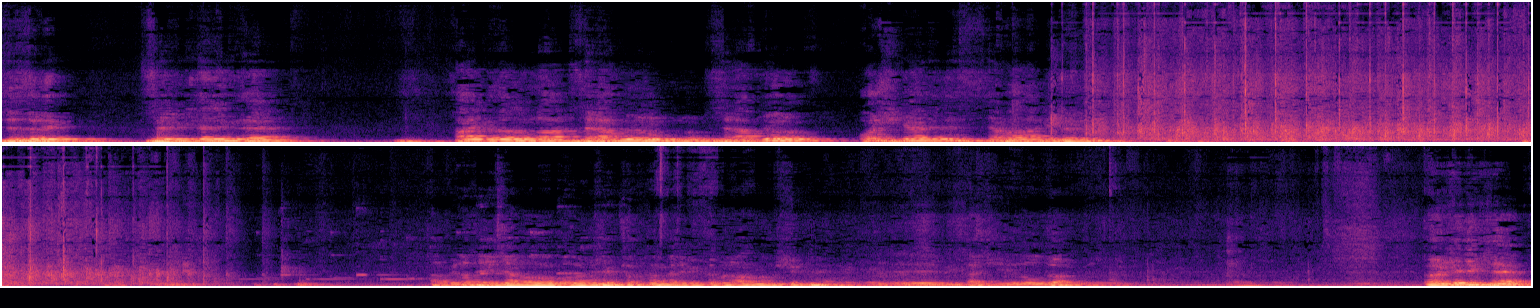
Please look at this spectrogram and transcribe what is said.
sizleri sevgilerimle, saygılarımla selamlıyorum, selamlıyorum. Hoş geldiniz, sefalar getirdiniz. Çoktan beri mikrofon almamışım. Ee, birkaç yıl oldu. Öncelikle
